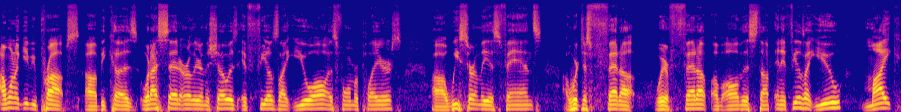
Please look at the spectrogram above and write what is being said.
I want to give you props uh, because what I said earlier in the show is it feels like you all, as former players, uh, we certainly as fans, uh, we're just fed up. We're fed up of all this stuff, and it feels like you, Mike.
